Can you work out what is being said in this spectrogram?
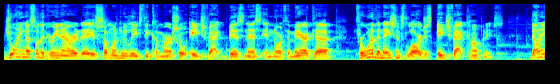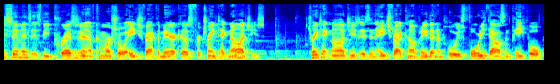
Joining us on the Green Hour today is someone who leads the commercial HVAC business in North America for one of the nation's largest HVAC companies. Donny Simmons is the president of Commercial HVAC Americas for Trane Technologies. Trane Technologies is an HVAC company that employs 40,000 people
